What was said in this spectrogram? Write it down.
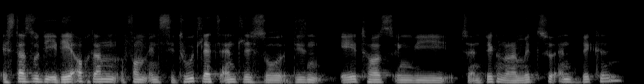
ist das so die Idee auch dann vom Institut letztendlich so diesen Ethos irgendwie zu entwickeln oder mitzuentwickeln?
